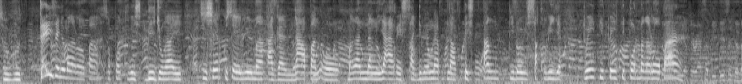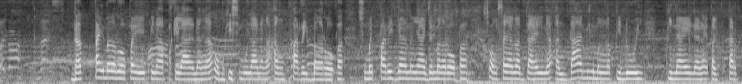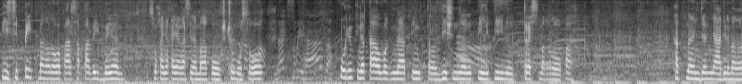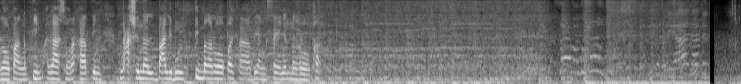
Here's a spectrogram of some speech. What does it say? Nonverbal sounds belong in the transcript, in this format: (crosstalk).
So good day sa inyo mga ropa. So for today's video nga eh, share ko sa inyo yung mga kaganapan o mga nangyari sa ginanap na Pistang Pinoy sa Korea 2024 mga ropa. That time mga ropa eh, pinapakilala na nga o magsisimula na nga ang parade mga ropa. So may parade nga na nga dyan mga ropa. So ang saya nga dahil nga ang daming mga Pinoy, Pinay na nakipag-participate mga ropa para sa parade na yan. So kanya-kaya nga sila mga costume o suot. O yung tinatawag nating traditional Filipino dress mga ropa. At nandyan nga din mga ropa, ang Team Alasor, ating national volleyball team mga ropa. Grabe, ang saya niyan mga ropa.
